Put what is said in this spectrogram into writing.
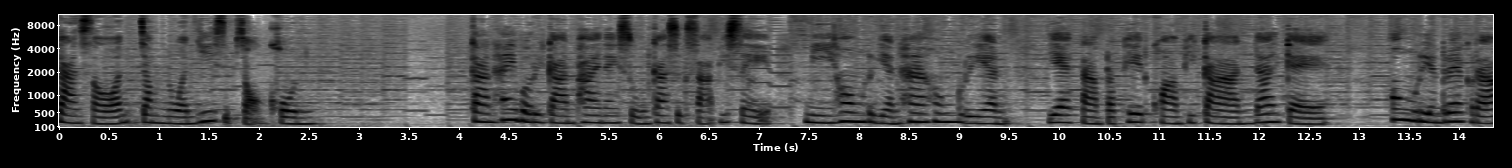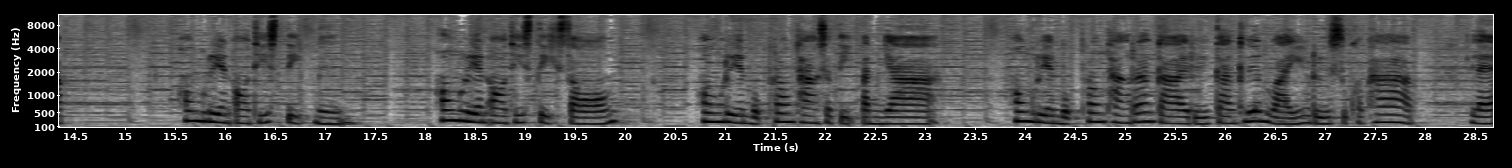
การซ้อนจำนวน 22 คน การให้บริการภายในศูนย์การศึกษาพิเศษ มีห้องเรียน 5 ห้องเรียน แยกตามประเภทความพิการได้แก่ ห้องเรียนแรกรับ ห้องเรียนออทิสติก 1 ห้องเรียนออทิสติก 2 ห้องเรียนบกพร่องทางสติปัญญา ห้องเรียนบกพร่องทางร่างกายหรือการเคลื่อนไหวหรือสุขภาพ และ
